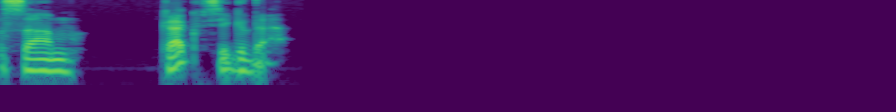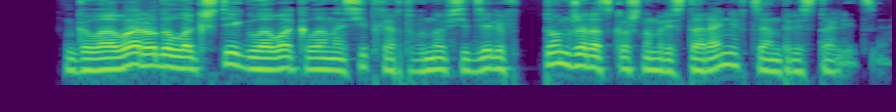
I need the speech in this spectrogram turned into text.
сам. Как всегда. Глава рода Лакшти и глава клана Сидхарт вновь сидели в том же роскошном ресторане в центре столицы.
